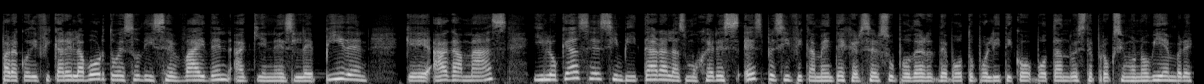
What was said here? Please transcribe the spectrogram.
para codificar el aborto. Eso dice Biden a quienes le piden que haga más y lo que hace es invitar a las mujeres específicamente a ejercer su poder de voto político votando este próximo noviembre.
